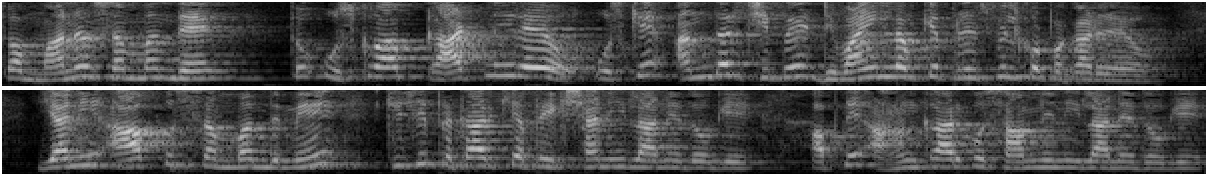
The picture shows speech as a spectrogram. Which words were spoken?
तो अब मानव संबंध है तो उसको आप काट नहीं रहे हो, उसके अंदर छिपे डिवाइन लव के प्रिंसिपल को पकड़ रहे हो। यानी आप उस संबंध में किसी प्रकार की अपेक्षा नहीं लाने दोगे, अपने अहंकार को सामने नहीं लाने दोगे,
